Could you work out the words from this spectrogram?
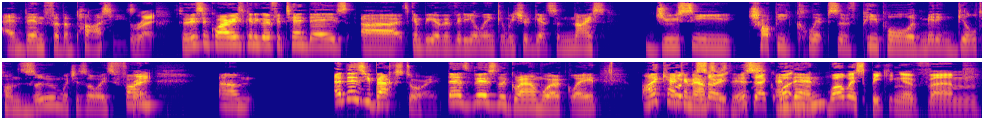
and then for the parties? Right. So this inquiry is going to go for 10 days. Uh, it's going to be over video link, and we should get some nice, juicy, choppy clips of people admitting guilt on Zoom, which is always fun. Right. Um, and there's your backstory. There's there's the groundwork laid. ICAC Look, announces sorry, this, Zach, and what- then while we're speaking of, um,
